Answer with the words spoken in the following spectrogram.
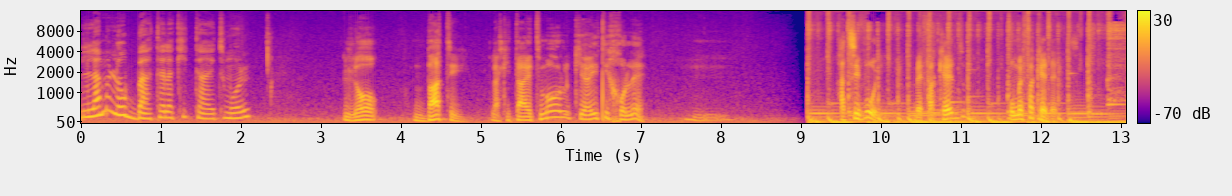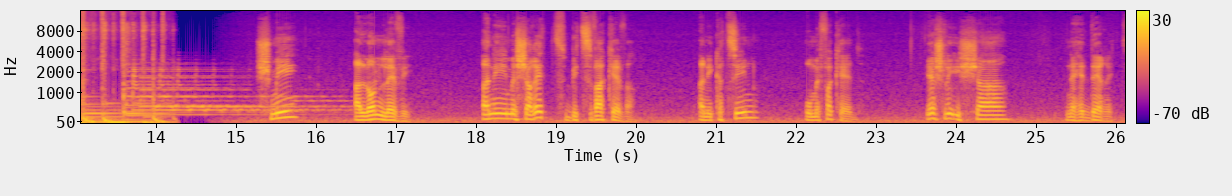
למה לא באת לכיתה אתמול? לא באתי לכיתה אתמול כי הייתי חולה. הציווי, מפקד ומפקדת. שמי אלון לוי. אני משרת בצבא קבע. אני קצין ומפקד. יש לי אישה נהדרת,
